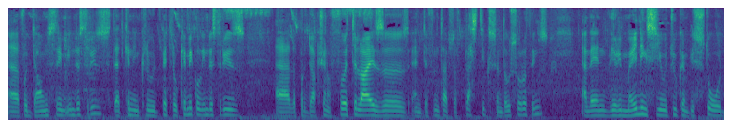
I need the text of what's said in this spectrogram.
uh, for downstream industries that can include petrochemical industries, uh, the production of fertilizers and different types of plastics and those sort of things. And then the remaining CO2 can be stored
